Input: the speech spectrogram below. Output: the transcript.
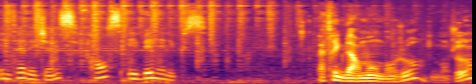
Intelligence France et Benelux. Patrick Darmon, bonjour. Bonjour.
